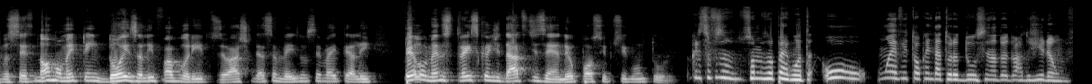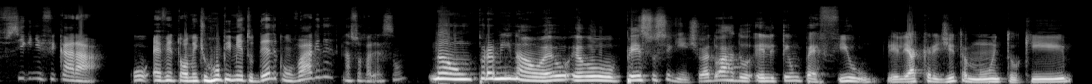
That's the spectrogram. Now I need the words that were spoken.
você normalmente tem dois ali favoritos. Eu acho que dessa vez você vai ter ali pelo menos três candidatos dizendo eu posso ir para o segundo turno. Eu queria só fazer só mais uma pergunta. O, uma eventual candidatura do senador Eduardo Girão significará o, eventualmente o rompimento dele com o Wagner, na sua avaliação? Não, para mim não. Eu, eu penso o seguinte: o Eduardo ele tem um perfil, ele acredita muito que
